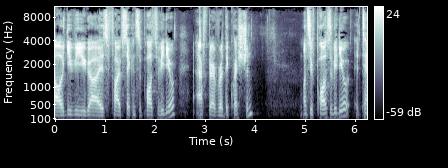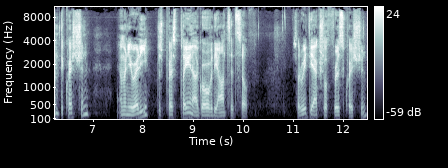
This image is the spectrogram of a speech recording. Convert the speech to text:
I'll give you guys five seconds to pause the video after I've read the question. Once you've paused the video, attempt the question, and when you're ready, just press play and I'll go over the answer itself. So I'll read the actual first question.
